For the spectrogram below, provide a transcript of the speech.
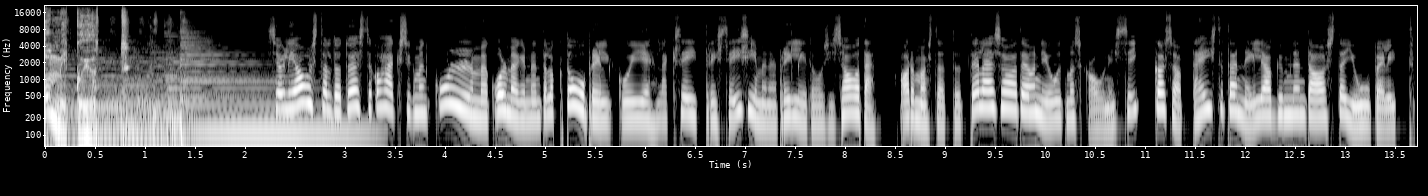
hommikujutt. see oli aastal tuhat üheksasada kaheksakümmend kolm, kolmekümnendal oktoobril, kui läks eetrisse esimene Prillitoosi saade. armastatud telesaade on jõudmas kaunisse ikka, saab tähistada neljakümnenda aasta juubelit.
